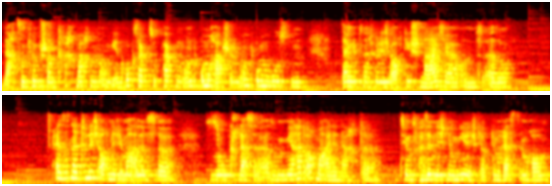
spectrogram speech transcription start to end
nachts um fünf schon Krach machen, um ihren Rucksack zu packen und rumrascheln und rumhusten. Dann gibt es natürlich auch die Schnarcher und also es ist natürlich auch nicht immer alles äh, so klasse. Also mir hat auch mal eine Nacht, äh, beziehungsweise nicht nur mir, ich glaube dem Rest im Raum,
